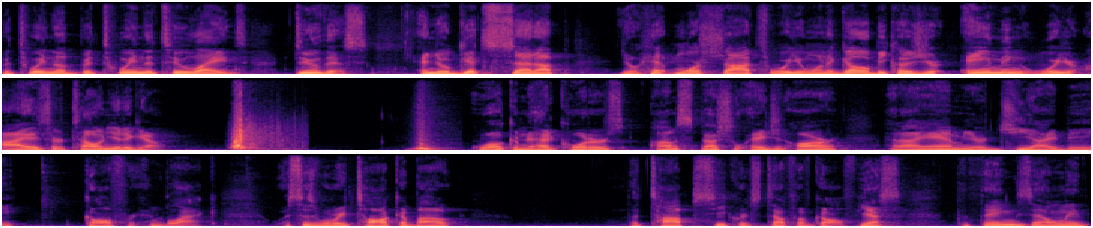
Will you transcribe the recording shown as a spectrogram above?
between the between the two lanes. Do this and you'll get set up. You'll hit more shots where you want to go because you're aiming where your eyes are telling you to go. Welcome to headquarters. I'm Special Agent R, and I am your GIB golfer in black. This is where we talk about the top secret stuff of golf. Yes, the things that only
